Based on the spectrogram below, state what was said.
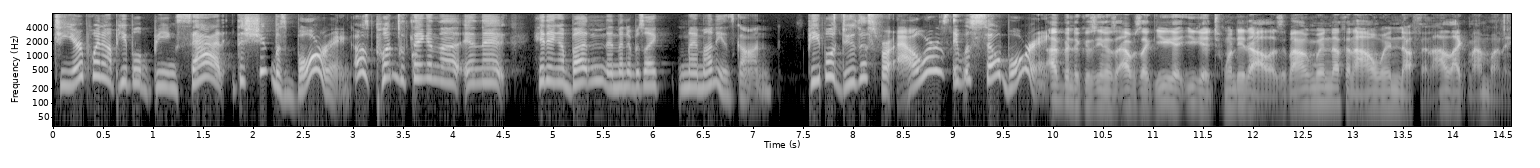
To your point out, people being sad. The shit was boring. I was putting the thing in the in the hitting a button, and then it was like my money is gone. People do this for hours. It was so boring. I've been to casinos. I was like, you get you get twenty dollars. If I don't win nothing, I don't win nothing. I like my money.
